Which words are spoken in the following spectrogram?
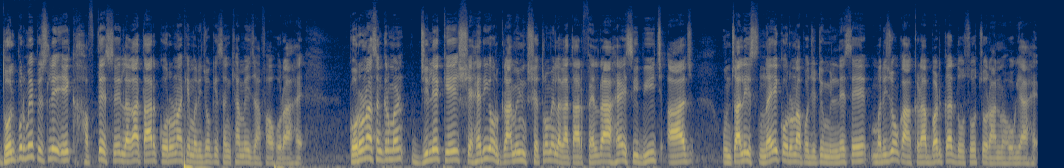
धौलपुर में पिछले एक हफ़्ते से लगातार कोरोना के मरीजों की संख्या में इजाफा हो रहा है। कोरोना संक्रमण ज़िले के शहरी और ग्रामीण क्षेत्रों में लगातार फैल रहा है। इसी बीच आज उनचालीस नए कोरोना पॉजिटिव मिलने से मरीजों का आंकड़ा बढ़कर दो सौ चौरानवे हो गया है,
